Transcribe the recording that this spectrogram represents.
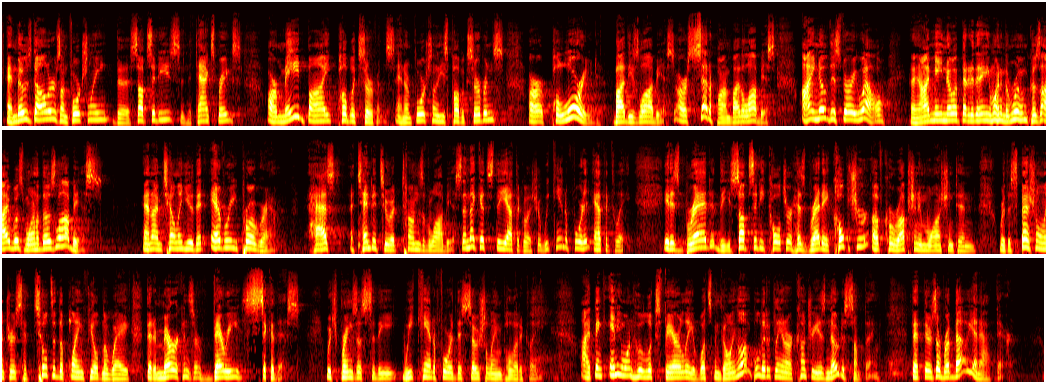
And those dollars, unfortunately, the subsidies and the tax breaks, are made by public servants. And unfortunately, these public servants are pilloried by these lobbyists, are set upon by the lobbyists. I know this very well, and I may know it better than anyone in the room because I was one of those lobbyists. And I'm telling you that every program has attended to it tons of lobbyists. And that gets the ethical issue. We can't afford it ethically. It has bred, the subsidy culture has bred a culture of corruption in Washington where the special interests have tilted the playing field in a way that Americans are very sick of this which brings us to the we can't afford this socially and politically. I think anyone who looks fairly at what's been going on politically in our country has noticed something that there's a rebellion out there.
